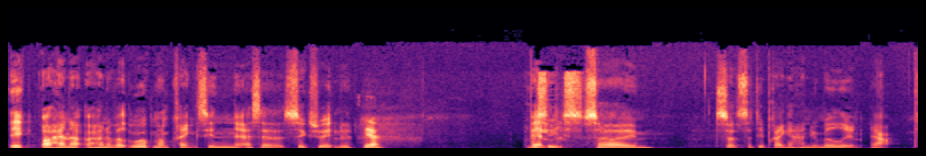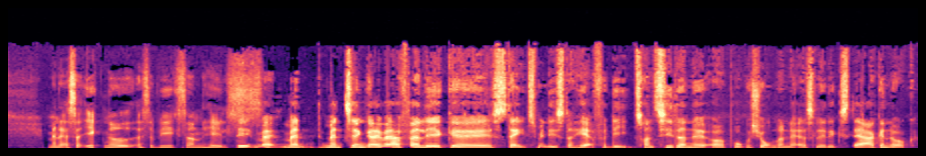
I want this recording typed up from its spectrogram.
ikke? Og han, har, og han har været åben omkring sin altså, seksuelle ja. valg. Præcis. Så, øh, så, så det bringer han jo med ind, ja. Men altså ikke noget, altså vi er ikke sådan helt... Det, man, man, man tænker i hvert fald ikke uh, statsminister her, fordi transitterne og progressionerne er slet ikke stærke nok.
